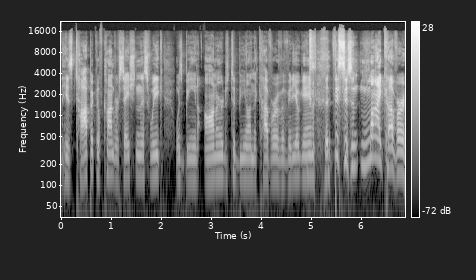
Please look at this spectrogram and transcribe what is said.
his topic of conversation this week was being honored to be on the cover of a video game, that this isn't my cover,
